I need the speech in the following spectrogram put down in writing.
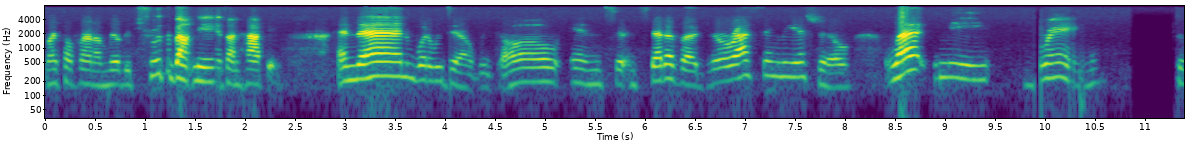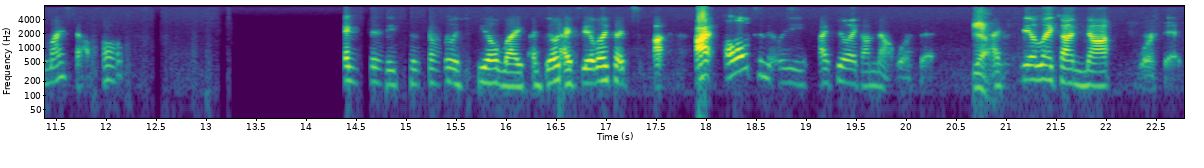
myself around. I'm real. The truth about me is I'm unhappy. And then what do we do? We go into instead of addressing the issue, let me bring to myself because I don't really feel like I feel I feel like it's I, I ultimately I feel like I'm not worth it. Yeah. I feel like I'm not worth it.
